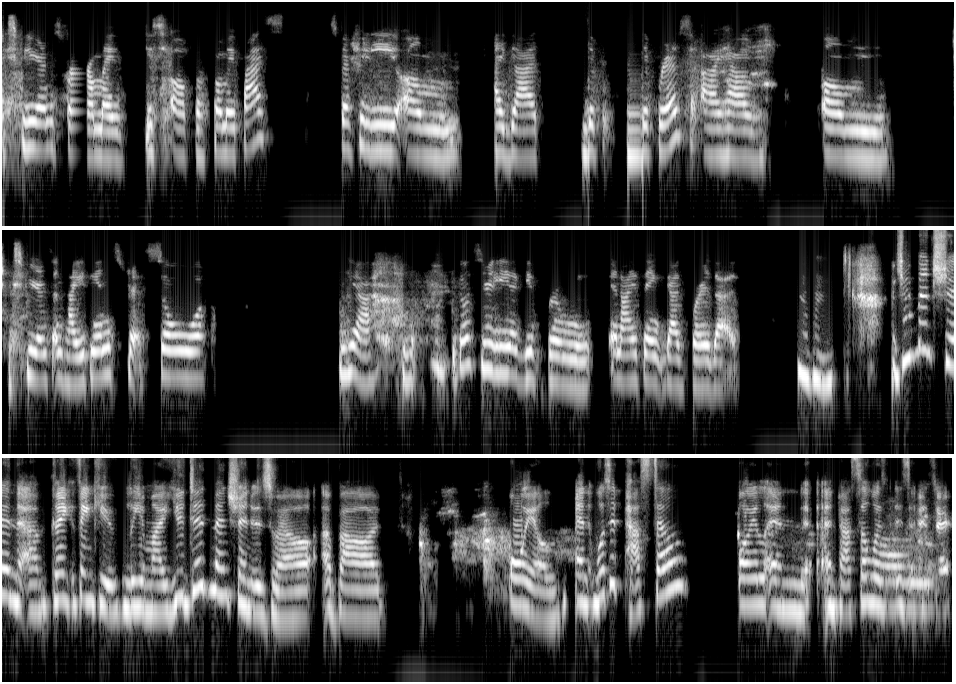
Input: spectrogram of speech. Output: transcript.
experienced from my uh, from my past. Especially, um, I got dep- depressed. I have um, experienced anxiety and stress. So, yeah, it was really a gift for me, and I thank God for that. Mm-hmm. You mentioned, um, thank, thank you, Lima. You did mention as well about oil, and was it pastel? Oil and and pastel was um, is, is it?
